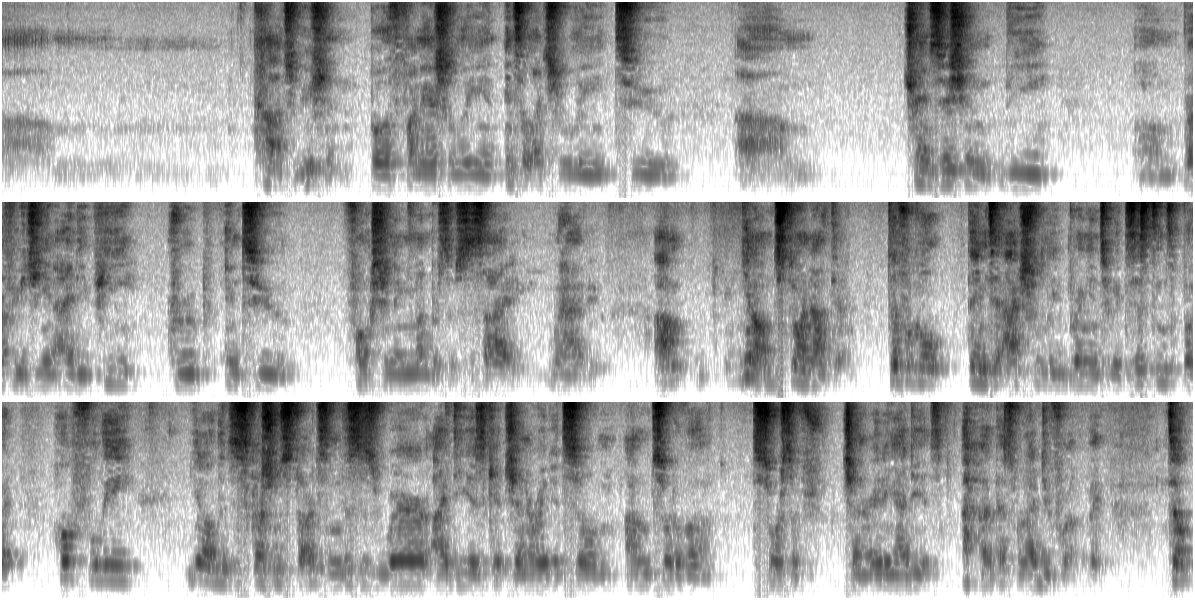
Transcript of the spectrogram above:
um, contribution, both financially and intellectually, to um, transition the um, refugee and IDP group into functioning members of society, what have you. Um, you know, I'm just throwing out there. Difficult thing to actually bring into existence, but hopefully, you know, the discussion starts and this is where ideas get generated, so I'm sort of a source of generating ideas. That's what I do for a living. So,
